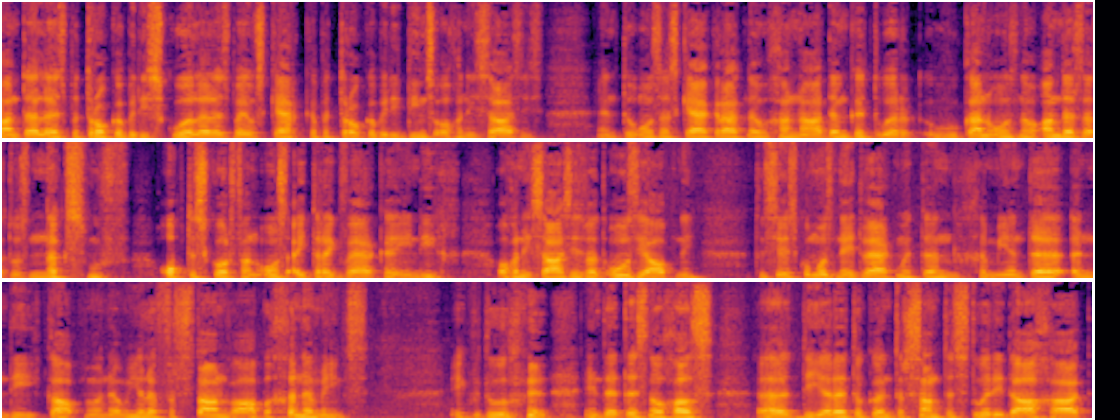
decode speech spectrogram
want hulle is betrokke by die skool, hulle is by ons kerke betrokke by die diensorganisasies en toe ons as kerkraad nou gaan nadink het oor hoe kan ons nou anders dat ons niks hoef op te skort van ons uitreikwerke en die organisasies wat ons help nie Toe sê ons kom ons netwerk met 'n gemeente in die Kaap, maar nou moet julle verstaan waar begin 'n mens. Ek bedoel en dit is nogals uh die Here het ook 'n interessante storie daar gehad.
